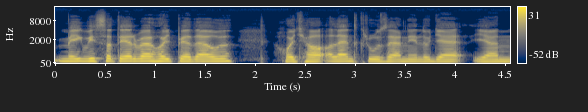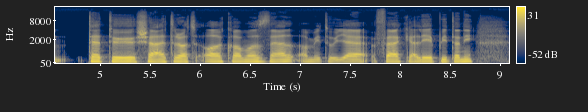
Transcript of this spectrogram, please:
Még visszatérve, hogy például, hogyha a Land Cruisernél ugye ilyen tetősátrat alkalmaznál, amit ugye fel kell építeni, a-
